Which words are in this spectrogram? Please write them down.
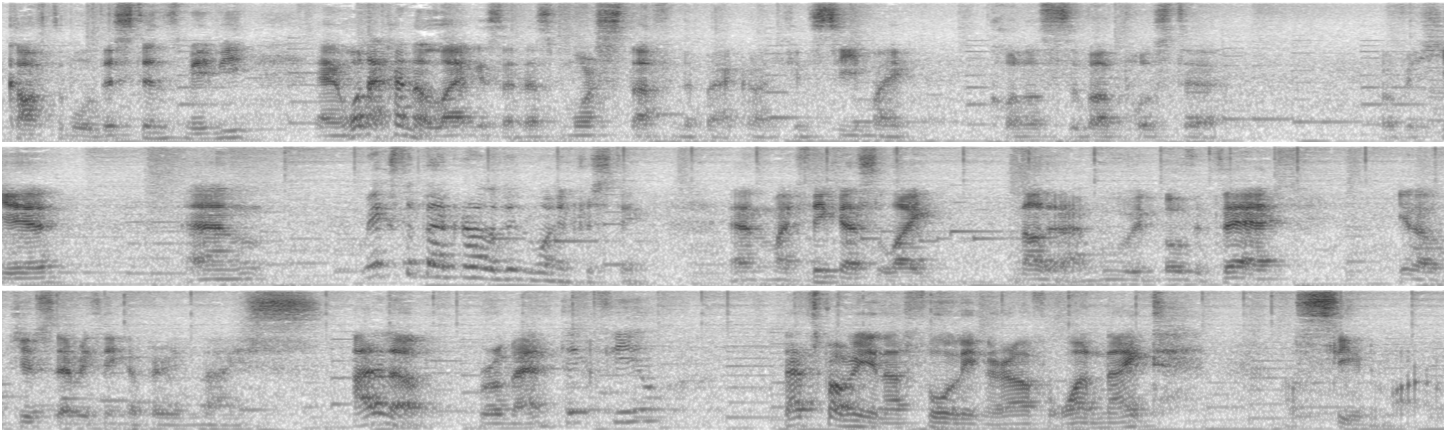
comfortable distance maybe. And what I kind of like is that there's more stuff in the background. You can see my Konosuba poster over here and makes the background a bit more interesting. And my fake like, now that I move it over there, you know, gives everything a very nice, I don't know, romantic feel? That's probably enough fooling around for one night. I'll see you tomorrow.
